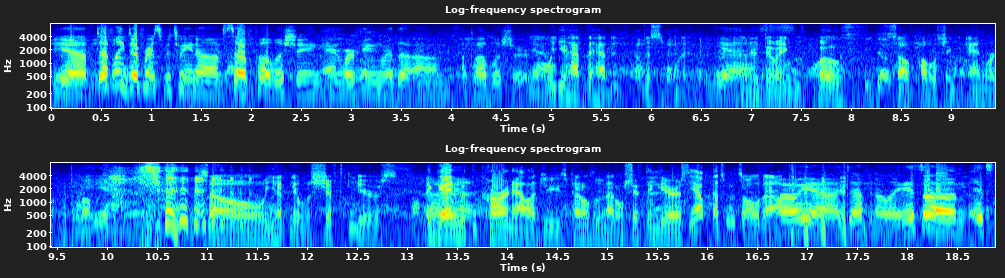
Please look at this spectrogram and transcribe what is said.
Yeah, definitely difference between um, self-publishing and working with a, um, a publisher. Well, you have to have the discipline. Yeah. And you're doing both self-publishing and working with the publisher. Yes. So you have to be able to shift gears. Again, with yeah. the car analogies, pedal to the metal, shifting gears. Yep, that's what it's all about. Oh yeah, definitely. It's um, it's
